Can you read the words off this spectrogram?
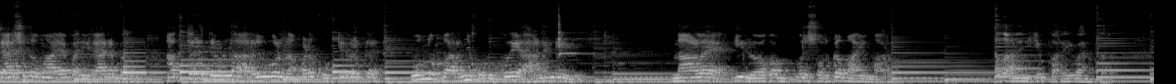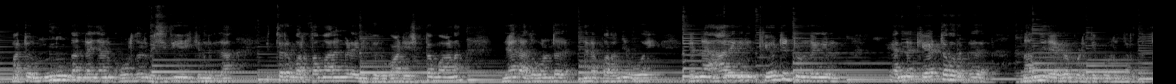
ശാശ്വതമായ പരിഹാരം വരും. അത്തരത്തിലുള്ള അറിവുകൾ നമ്മുടെ കുട്ടികൾക്ക് ഒന്ന് പറഞ്ഞു കൊടുക്കുകയാണെങ്കിൽ നാളെ ഈ ലോകം ഒരു സ്വർഗമായി മാറും. അതാണ് എനിക്ക് പറയുവാനുള്ളത് മറ്റൊന്നും തന്നെ ഞാൻ കൂടുതൽ വിശദീകരിക്കുന്നില്ല. ഇത്തരം വർത്തമാനങ്ങൾ എനിക്ക് ഒരുപാട് ഇഷ്ടമാണ്. ഞാൻ അതുകൊണ്ട് ഇങ്ങനെ പറഞ്ഞു പോയി. എന്നെ ആരെങ്കിലും കേട്ടിട്ടുണ്ടെങ്കിൽ എന്നെ കേട്ടവർക്ക് നന്ദി രേഖപ്പെടുത്തിക്കൊണ്ട് നിർത്തട്ടെ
